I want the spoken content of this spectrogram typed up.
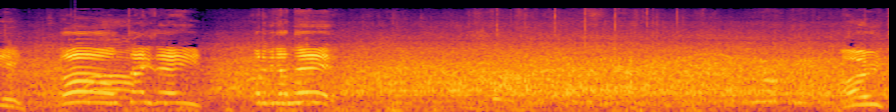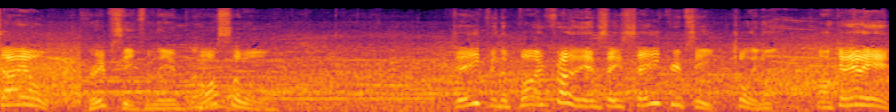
Oh, ah. Daisy! What have you done there? Oh, Dale. Cripsy from the Impossible. Deep in the pot in front of the MCC, Cripsy. Surely not. Oh, get out of here.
